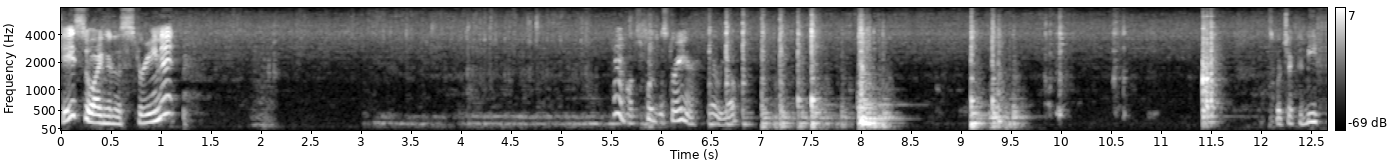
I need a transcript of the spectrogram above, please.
Okay, so I'm going to strain it. Yeah, let's put it in the strainer. There we go. Let's go check the beef.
